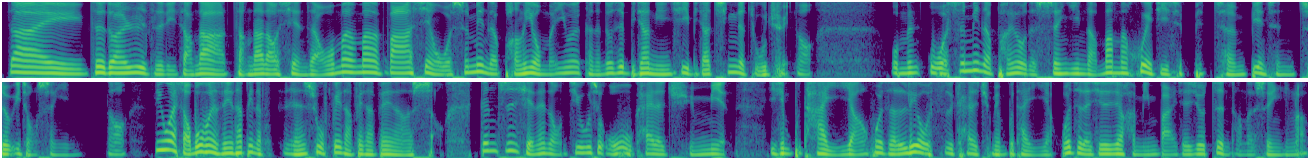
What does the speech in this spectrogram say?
在这段日子里长大，长大到现在，我慢慢发现，我身边的朋友们，因为可能都是比较年纪比较轻的族群哦，我们我身边的朋友的声音呢、慢慢汇集成成变成只有一种声音。哦，另外少部分声音，它变得人数非常非常非常的少，跟之前那种几乎是五五开的局面已经不太一样，或者六四开的局面不太一样。我指的其实就很明白，其实就政党的声音了。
